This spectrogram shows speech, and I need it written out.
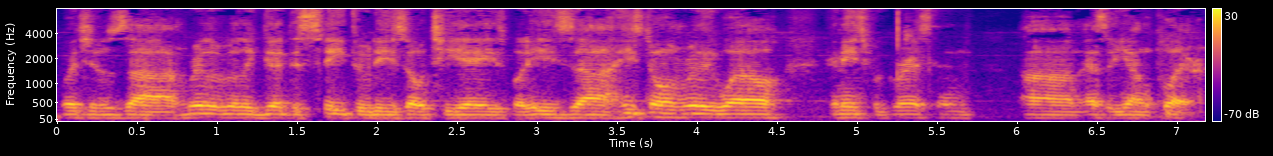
which was uh, really, really good to see through these OTAs. But he's uh, he's doing really well, and he's progressing um, as a young player.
